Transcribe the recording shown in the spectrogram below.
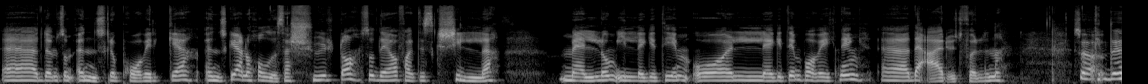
Eh, de som ønsker å påvirke, ønsker gjerne å holde seg skjult òg. Så det å faktisk skille mellom illegitim og legitim påvirkning, eh, det er utfordrende. Så det,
